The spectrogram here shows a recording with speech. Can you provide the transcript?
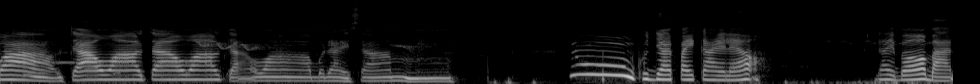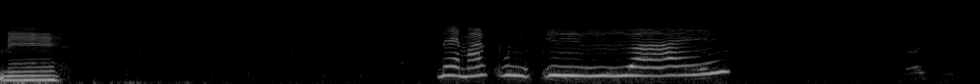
ว้าวจ้าว้าวจ้าว้าวจ้าว้าวบ่ได้ซ้ำนู่นคุณยายไปไกลแล้ว ได้บ่บาทนี้แม่มากุญเจือ ได้กี่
